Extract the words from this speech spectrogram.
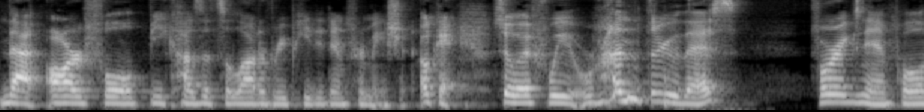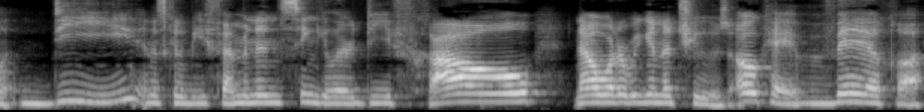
that are full because it's a lot of repeated information. Okay, so if we run through this, for example, die, and it's going to be feminine singular, die Frau. Now, what are we going to choose? Okay, wäre.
